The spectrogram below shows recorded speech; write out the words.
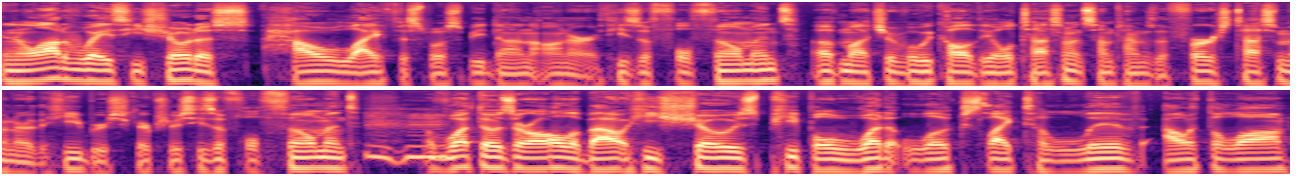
in a lot of ways, he showed us how life is supposed to be done on earth. He's a fulfillment of much of what we call the Old Testament, sometimes the First Testament or the Hebrew scriptures. He's a fulfillment mm-hmm. of what those are all about. He shows people what it looks like to live out the law.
